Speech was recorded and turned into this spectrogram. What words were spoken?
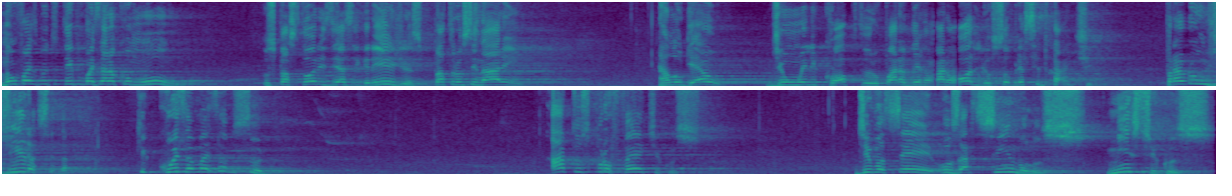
Não faz muito tempo, mas era comum os pastores e as igrejas patrocinarem aluguel de um helicóptero para derramar óleo sobre a cidade, para ungir a cidade. Que coisa mais absurda! Atos proféticos, de você usar símbolos místicos,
